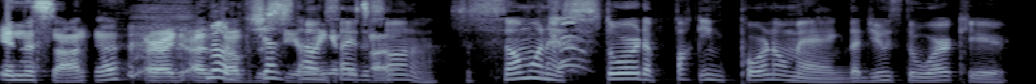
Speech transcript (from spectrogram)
In the sauna or above no, just outside the sauna. So someone has stored a fucking porno mag that used to work here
